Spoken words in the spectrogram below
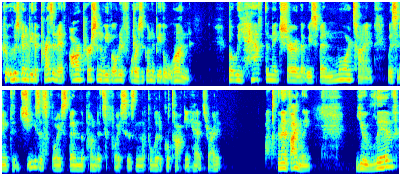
who's going to be the president, if our person we voted for is going to be the one. But we have to make sure that we spend more time listening to Jesus' voice than the pundits' voices and the political talking heads, right? And then finally, you live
